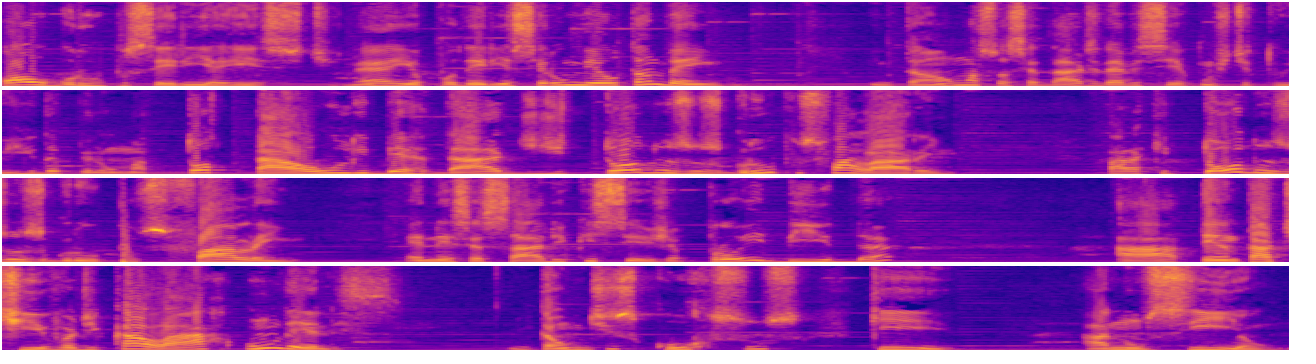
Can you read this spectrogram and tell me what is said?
qual grupo seria este, né? E eu poderia ser o meu também. Então, uma sociedade deve ser constituída por uma total liberdade de todos os grupos falarem. Para que todos os grupos falem, é necessário que seja proibida a tentativa de calar um deles. Então, discursos que anunciam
